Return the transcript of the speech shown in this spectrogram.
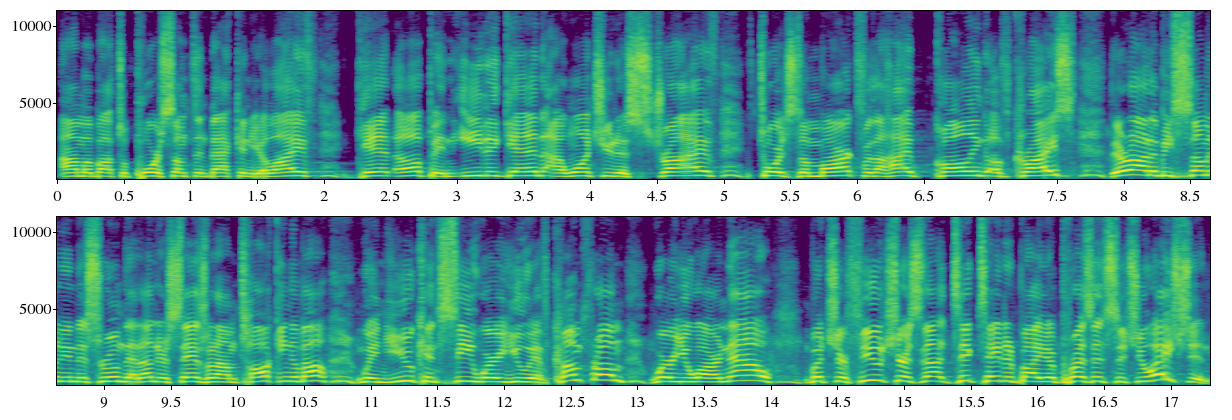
I'm about to pour something back in your life. Get up and eat again. I want you to strive towards the mark for the high calling of Christ. There ought to be somebody in this room that understands what I'm talking about when you can see where you have come from, where you are now, but your future is not dictated by your present situation.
